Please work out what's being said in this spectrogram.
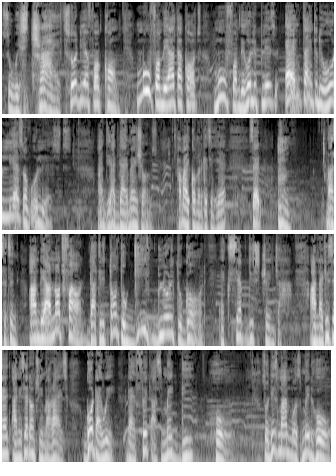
So we strive. So therefore come. Move from the outer court. Move from the holy place. Enter into the holiest of holiest. And their dimensions. How am I communicating here? Said, verse 18, and they are not found that return to give glory to God except this stranger. And he said, and he said unto him, arise, go thy way, thy faith has made thee whole. So this man was made whole.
